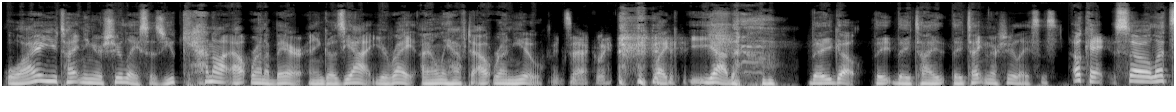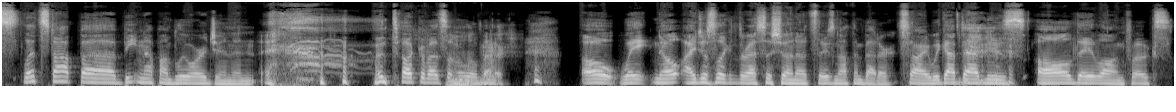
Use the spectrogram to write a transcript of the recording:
"Why are you tightening your shoelaces? You cannot outrun a bear." And he goes, "Yeah, you're right. I only have to outrun you." Exactly. like yeah. The, there you go. They they tie they tighten their shoelaces. Okay, so let's let's stop uh, beating up on Blue Origin and, and talk about something a little better. Oh wait, no, I just looked at the rest of the show notes. There's nothing better. Sorry, we got bad news all day long, folks.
